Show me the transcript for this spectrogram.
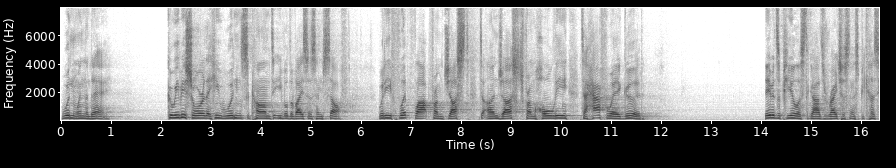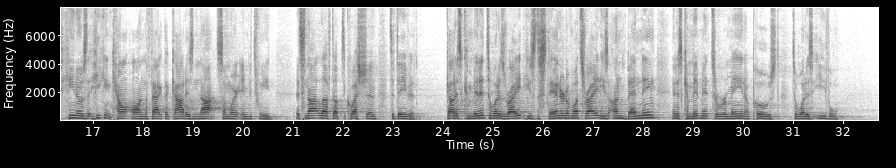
wouldn't win the day? Could we be sure that he wouldn't succumb to evil devices himself? Would he flip flop from just to unjust, from holy to halfway good? David's appeal is to God's righteousness because he knows that he can count on the fact that God is not somewhere in between. It's not left up to question to David. God is committed to what is right. He's the standard of what's right. He's unbending in his commitment to remain opposed to what is evil.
